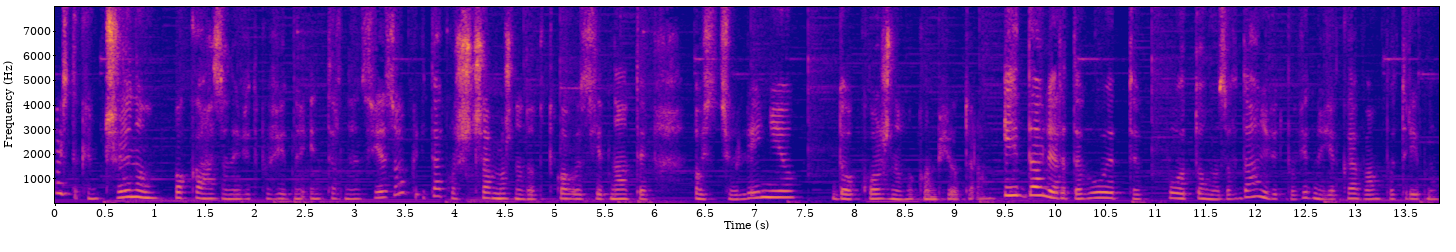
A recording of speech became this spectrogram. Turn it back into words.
Ось таким чином показаний відповідний інтернет-зв'язок, і також ще можна додатково з'єднати ось цю лінію до кожного комп'ютера. І далі редагуєте по тому завданню, відповідно, яке вам потрібно.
